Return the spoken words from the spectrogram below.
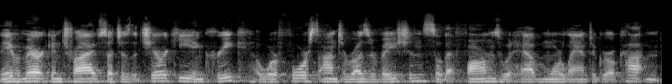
Native American tribes such as the Cherokee and Creek were forced onto reservations so that farms would have more land to grow cotton.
